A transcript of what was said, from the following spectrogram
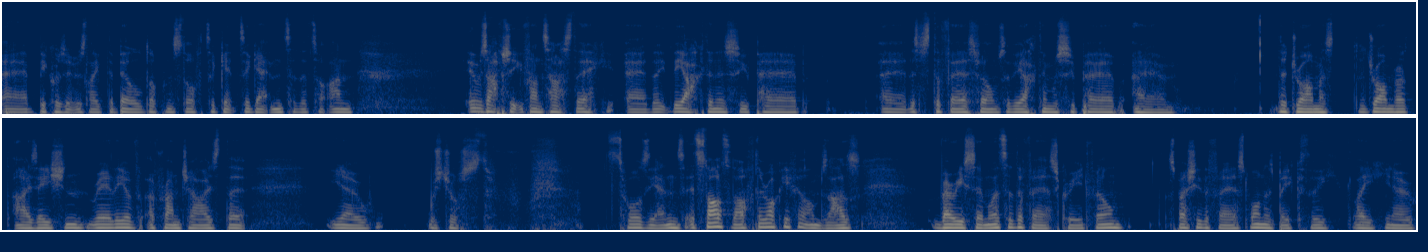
uh, because it was like the build up and stuff to get to get into the top, and it was absolutely fantastic. Uh, the the acting is superb. Uh, this is the first film, so the acting was superb. Um, the drama, the dramatization, really of a franchise that, you know, was just towards the end. It started off the Rocky films as very similar to the first Creed film, especially the first one is basically like you know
